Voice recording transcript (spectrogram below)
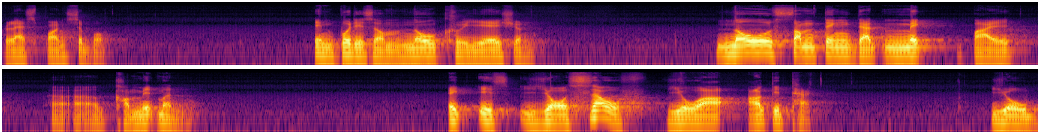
responsible. In Buddhism, no creation, no something that make by uh, uh commitment. It is yourself you are architect. You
